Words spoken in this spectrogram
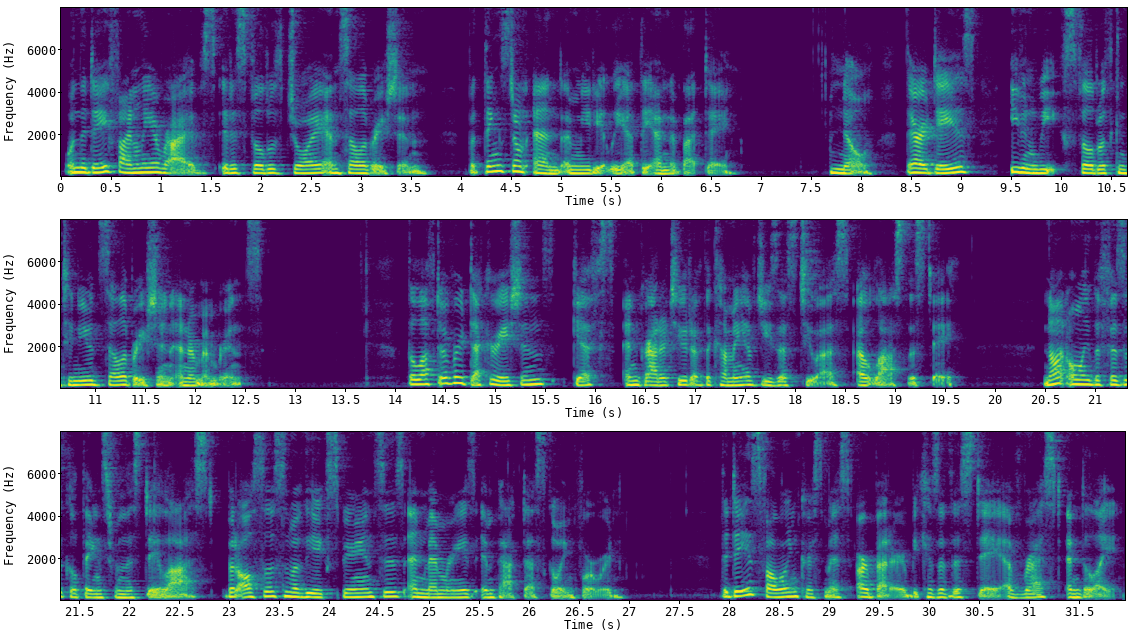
When the day finally arrives, it is filled with joy and celebration, but things don't end immediately at the end of that day. No, there are days, even weeks, filled with continued celebration and remembrance. The leftover decorations, gifts, and gratitude of the coming of Jesus to us outlast this day. Not only the physical things from this day last, but also some of the experiences and memories impact us going forward. The days following Christmas are better because of this day of rest and delight.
